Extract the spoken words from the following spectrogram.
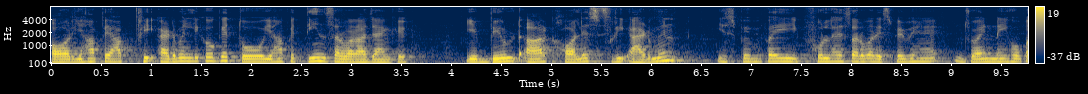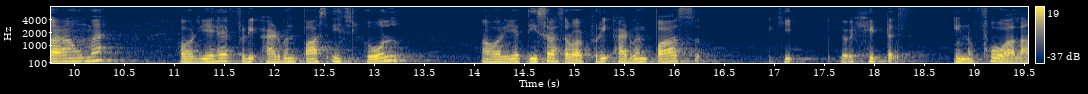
और यहाँ पे आप फ्री एडमिन लिखोगे तो यहाँ पे तीन सर्वर आ जाएँगे। ये बिल्ड आर्क हॉलिस फ्री एडमिन इस पर भी भाई फुल है सर्वर इस पर भी है ज्वाइन नहीं हो पा रहा हूँ मैं। और ये है free admin pass is role और ये तीसरा server free admin pass hit info वाला।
